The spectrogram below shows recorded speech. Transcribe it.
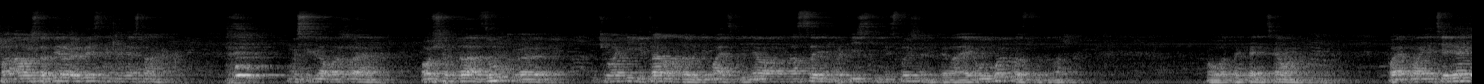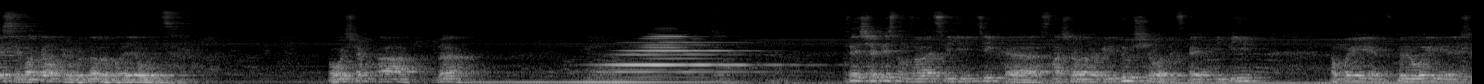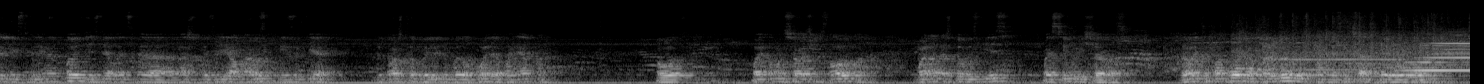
Потому что первая песня, конечно, мы всегда уважаем. В общем, да, звук, э, чуваки, гитару надо вынимать. Меня на сцене практически не слышно ни хрена. Я глухой просто немножко. Вот такая тема. Поэтому я теряюсь, и вокал как бы тоже проебывается. В общем, а, да. Следующая песня называется «Еретик» э, с нашего грядущего, так сказать, EP. Мы впервые решили экспериментнуть и сделать э, наш материал на русском языке, для того, чтобы людям было более понятно. Вот. Поэтому все очень сложно. Мы рады, что вы здесь. Спасибо еще раз. Давайте похлопаем друг другу, что мы сейчас.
